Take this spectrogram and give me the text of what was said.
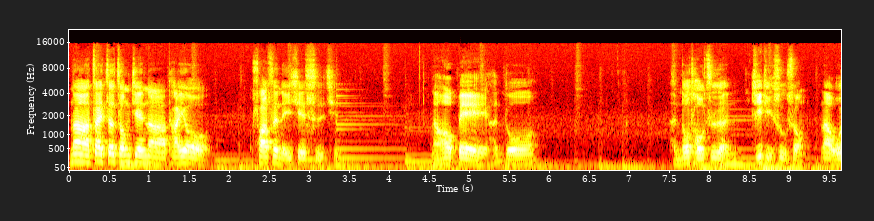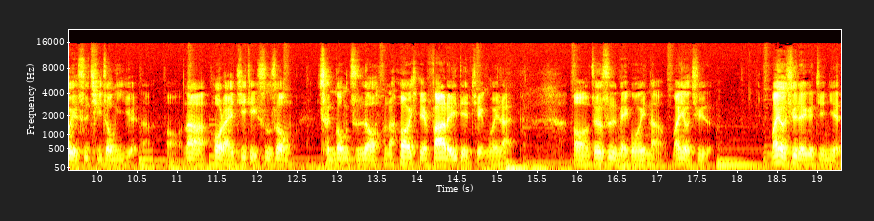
那在这中间呢，它又发生了一些事情，然后被很多很多投资人集体诉讼，那我也是其中一员啊。哦，那后来集体诉讼成功之后，然后也发了一点钱回来。哦，这是美国银行，蛮有趣的，蛮有趣的一个经验。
